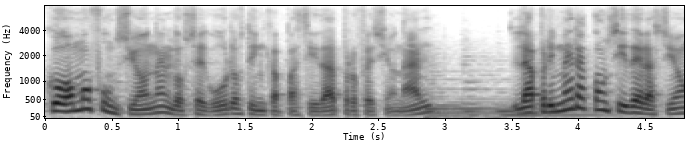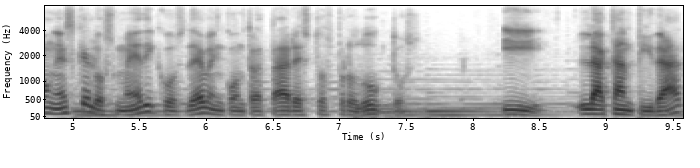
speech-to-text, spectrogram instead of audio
¿cómo funcionan los seguros de incapacidad profesional? La primera consideración es que los médicos deben contratar estos productos. ¿Y la cantidad?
